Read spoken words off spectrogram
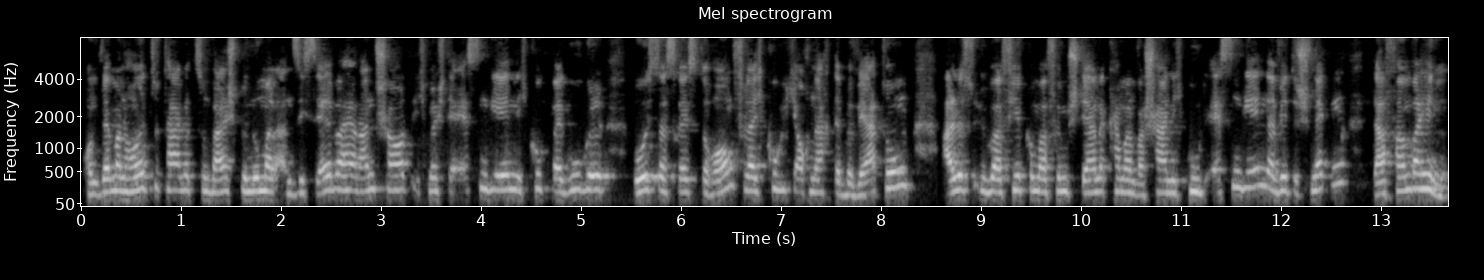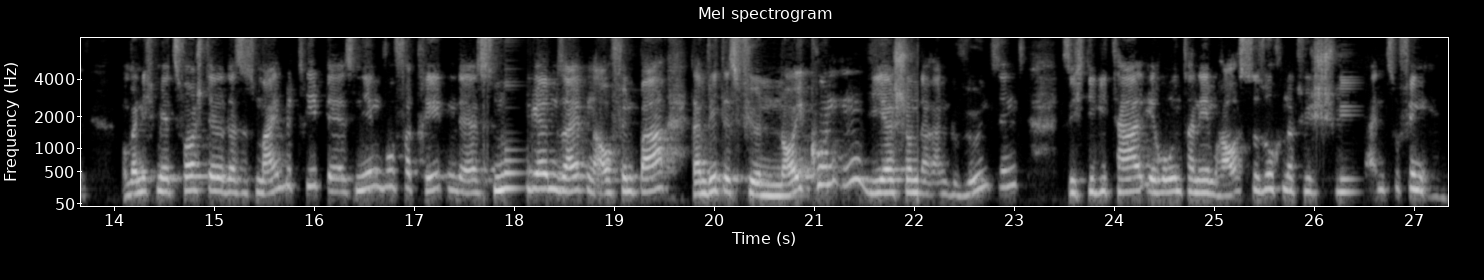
Und wenn man heutzutage zum Beispiel nur mal an sich selber heranschaut, ich möchte essen gehen, ich gucke bei Google, wo ist das Restaurant, vielleicht gucke ich auch nach der Bewertung. Alles über 4,5 Sterne kann man wahrscheinlich gut essen gehen, da wird es schmecken, da fahren wir hin. Und wenn ich mir jetzt vorstelle, das ist mein Betrieb, der ist nirgendwo vertreten, der ist nur in gelben Seiten auffindbar, dann wird es für Neukunden, die ja schon daran gewöhnt sind, sich digital ihre Unternehmen rauszusuchen, natürlich schwierig einen zu finden.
